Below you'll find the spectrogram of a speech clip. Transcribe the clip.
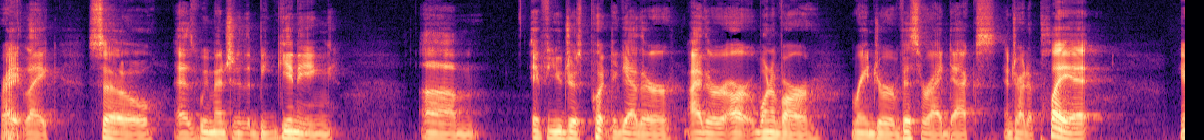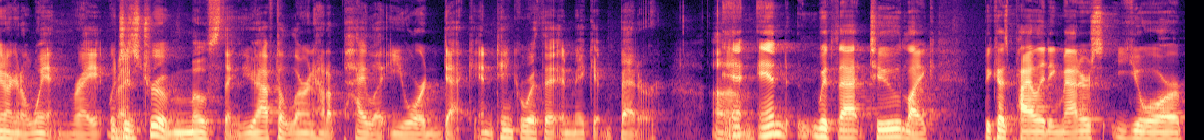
right? Right. Like, so as we mentioned at the beginning, um, if you just put together either our one of our Rhinar or Viserai decks and try to play it, you're not going to win, right? Which is true of most things. You have to learn how to pilot your deck and tinker with it and make it better. Um, and, and with that too, like because piloting matters, your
